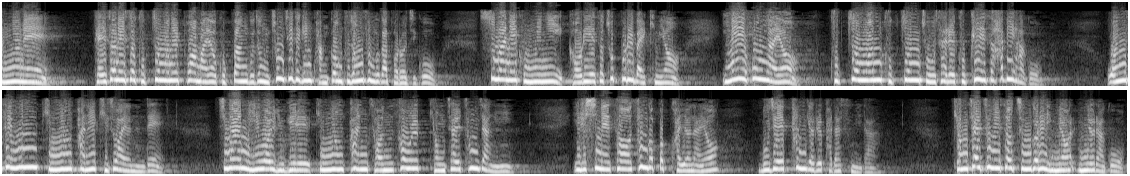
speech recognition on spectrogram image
작년에 대선에서 국정원을 포함하여 국방부 등 총체적인 관건 부정선거가 벌어지고 수많은 국민이 거리에서 촛불을 밝히며 이에 호응하여 국정원 국정조사를 국회에서 합의하고 원세훈, 김용판을 기소하였는데 지난 2월 6일 김용판 전 서울경찰청장이 1심에서 선거법 관련하여 무죄 판결을 받았습니다. 경찰청에서 증거를 인멸, 인멸하고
